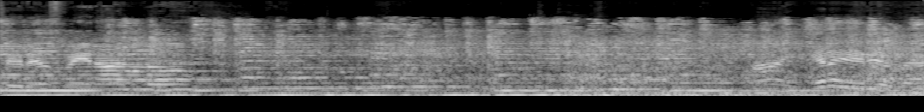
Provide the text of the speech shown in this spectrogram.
ചെറിയ മീനാണല്ലോ ആ ഇങ്ങനെ കയറിയല്ലേ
